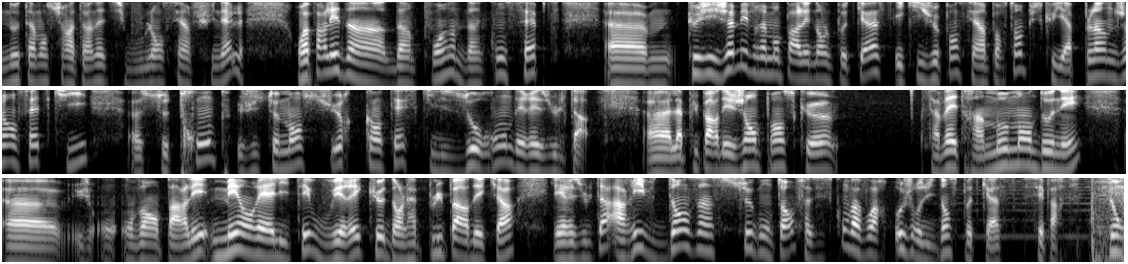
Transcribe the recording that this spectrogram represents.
notamment sur internet si vous lancez un funnel. On va parler d'un point, d'un concept que j'ai jamais vraiment parlé dans le podcast et qui je pense est important puisqu'il y a plein de gens en fait qui se trompent justement sur quand est-ce qu'ils auront des résultats. Euh, la plupart des gens pensent que ça va être un moment donné, euh, on, va en parler, mais en réalité, vous verrez que dans la plupart des cas, les résultats arrivent dans un second temps. Enfin, c'est ce qu'on va voir aujourd'hui dans ce podcast. C'est parti. Donc,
